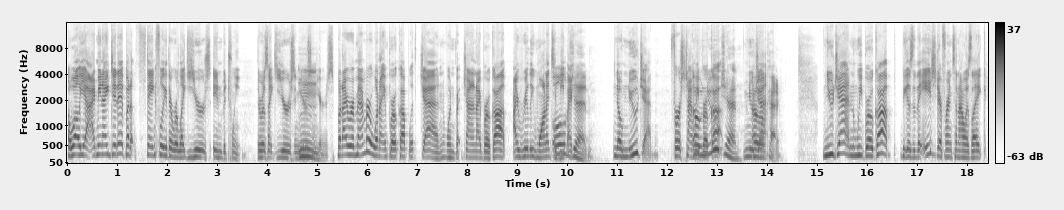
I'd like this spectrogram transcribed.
well, yeah, I mean I did it, but thankfully there were like years in between. There was like years and years Mm. and years. But I remember when I broke up with Jen, when Jen and I broke up, I really wanted to meet my Jen. no new Jen. First time Oh, we broke new up. Jen. New Oh, Jen. Okay. New Jen, we broke up because of the age difference, and I was like,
